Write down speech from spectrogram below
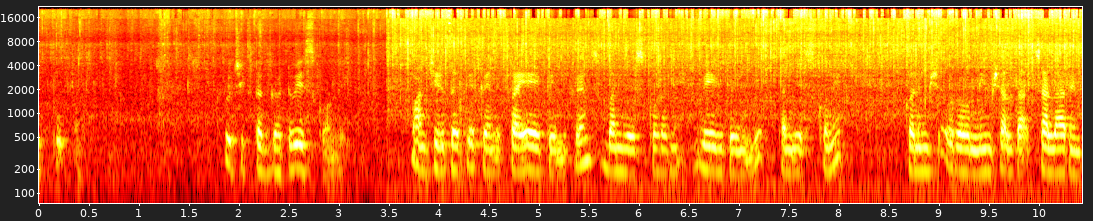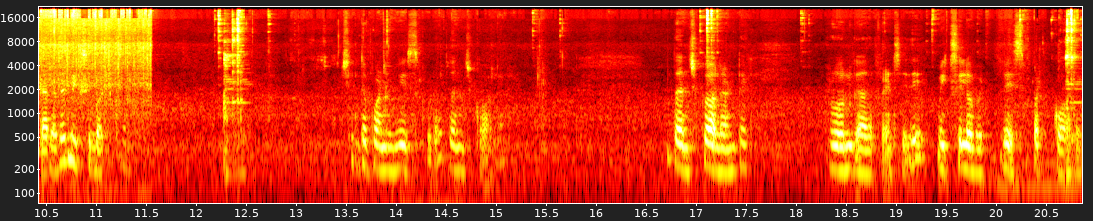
ఉప్పు. రుచికి తగ్గట్టు వేసుకోండి. మంచిగా దగ్గరికి ఫ్రై అయిపోయింది ఫ్రెండ్స్ బంద్ చేసుకోవడమే. వేగిపోయింది బంద్ చేసుకొని ఒక నిమిషం రెండు నిమిషాలు చల్లారిన తర్వాత మిక్సీ పట్టుకోండి చింతపండు వేసి కూడా దంచుకోవాలి. దంచుకోవాలంటే రోల్ కాదు ఫ్రెండ్స్ ఇది. మిక్సీలో పెట్టి వేసి పట్టుకోవాలి.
